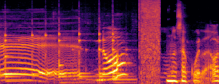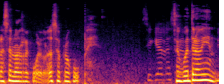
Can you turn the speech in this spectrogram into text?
Eh, ¿No? No se acuerda, ahora se lo recuerdo, no se preocupe. ¿Se encuentra bien?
